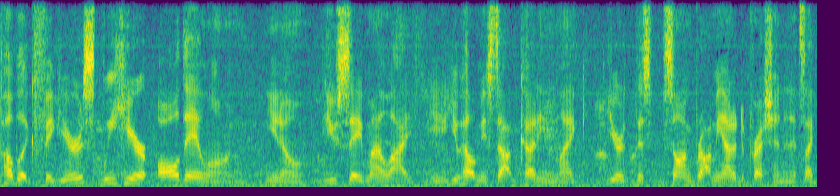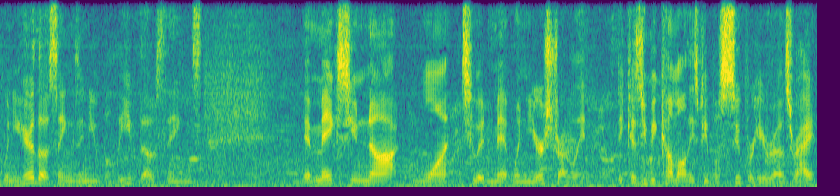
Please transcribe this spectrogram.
public figures, we hear all day long, you know, you saved my life. You, you helped me stop cutting. Like, your this song brought me out of depression. And it's like when you hear those things and you believe those things, it makes you not want to admit when you're struggling because you become all these people's superheroes, right?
